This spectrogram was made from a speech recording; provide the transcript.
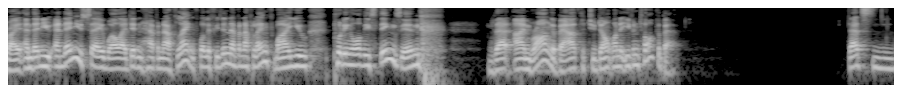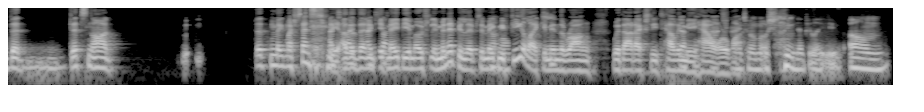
Right, and then you and then you say, "Well, I didn't have enough length." Well, if you didn't have enough length, why are you putting all these things in that I'm wrong about that you don't want to even talk about? That's that. That's not. That doesn't make much sense to me, tried- other than it may be emotionally manipulative to make me feel like I'm in the wrong without actually telling me how or why. to emotionally manipulate you. Um,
